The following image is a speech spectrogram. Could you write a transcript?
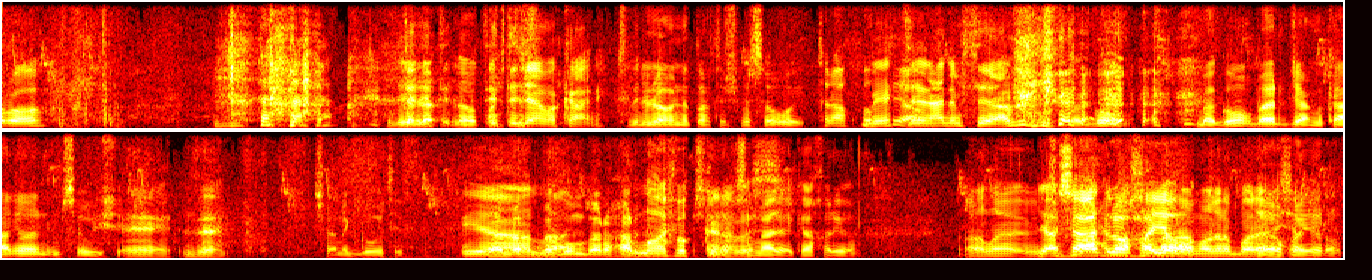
معروف تدري لو- لو طحت جاي مكاني. تدري لو اني طحت إيش بسوي؟ بيتين ثياب. عدم ثيابك بقوم. بقوم برجع مكاني واني مسوي شيء. إيه زين. عشان قوتي. يا الله. بقوم بروح ارقد الله عشان يفكنا أقسم بس. عليك آخر يوم. والله يا سعد لو خيروك. مغرب ولا لا عشاء. خيروك.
